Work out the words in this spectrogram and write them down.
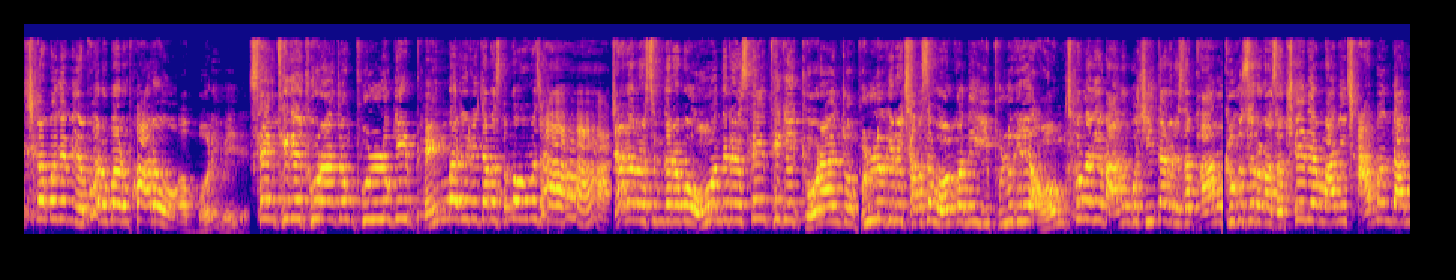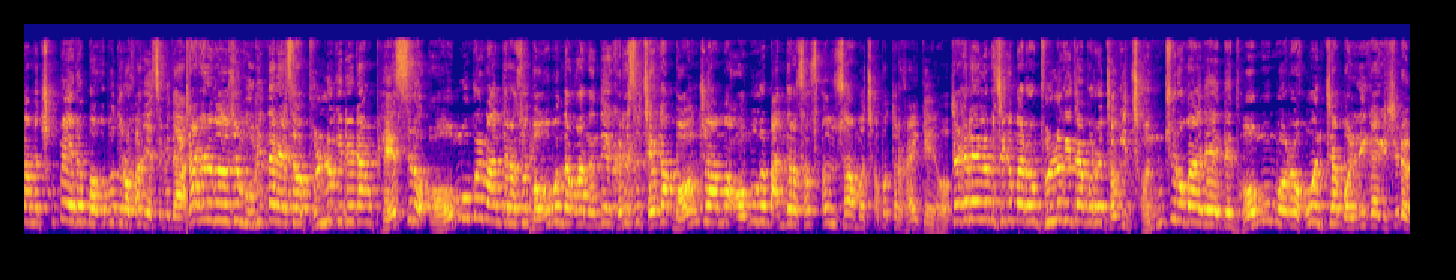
콘텐츠가 뭐냐면요. 바로 바로 바로. 아 머리 왜 이래? 생태계 교란종 블루길 100마리를 잡아서 먹어보자. 자 그렇습니다 여러분 오늘은 생태계 교란종 블루길을 잡아서 먹을 건데 이 블루길이 엄청나게 많은 곳이 있다. 그래서 바로 그곳으로 가서 최대한 많이 잡은 다음에 한번 추배를 먹어보도록 하겠습니다. 자 그리고 요즘 우리나라에서 블루길이랑 배스로 어묵을 만들어서 먹어본다고 하는데 그래서 제가 먼저 한번 어묵을 만들어서 선수 한번 쳐보도록 할게요. 자 그러려면 지금 바로 블루길 잡으러 저기 전주로 가야 되는데 너무 멀어. 혼자 멀리 가기 싫어.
